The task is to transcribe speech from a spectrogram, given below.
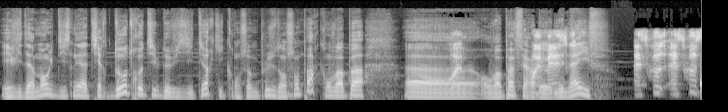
évidemment que Disney attire d'autres types de visiteurs qui consomment plus dans son parc. On va pas, euh, Ouais. on va pas faire Ouais, les, naïfs. Est-ce que est-ce qu'aussi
